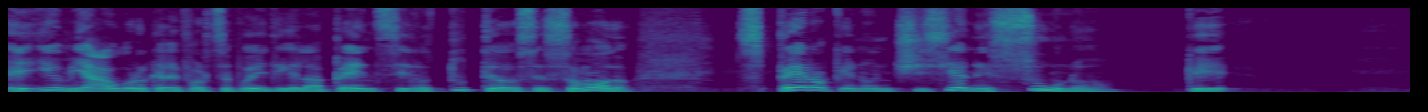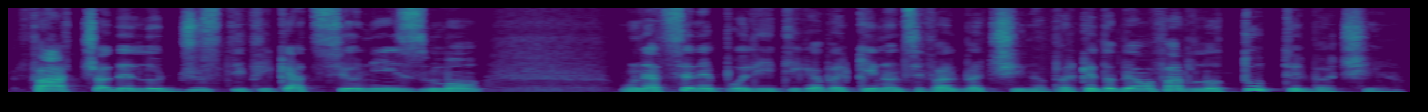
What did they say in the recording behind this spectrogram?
E io mi auguro che le forze politiche la pensino tutte allo stesso modo. Spero che non ci sia nessuno che faccia dello giustificazionismo un'azione politica per chi non si fa il vaccino, perché dobbiamo farlo tutto il vaccino.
